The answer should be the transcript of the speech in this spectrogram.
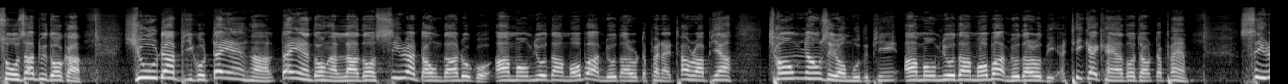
စိုးစားပြုသောအခါယူဒပြည်ကိုတိုက်ရန်ဟာတိုက်ရန်သောငါလာသောစိရတောင်သားတို့ကိုအာမုံမျိုးသားမောဘမျိုးသားတို့တစ်ဖက်၌ထာဝရဘုရားချောင်းမြောင်းစေတော်မူသဖြင့်အာမုံမျိုးသားမောဘမျိုးသားတို့သည်အထိကိခံရသောကြောင့်တစ်ဖက် စိရ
